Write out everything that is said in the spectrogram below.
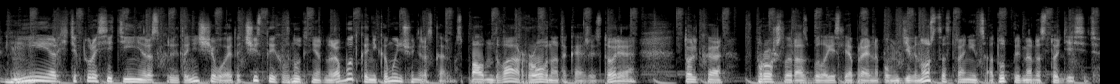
mm-hmm. ни архитектура сети не раскрыта, ничего. Это чисто их внутренняя наработка, никому ничего не расскажем. С Palm 2 ровно такая же история, только в прошлый раз было, если я правильно помню, 90 страниц, а тут примерно 110.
